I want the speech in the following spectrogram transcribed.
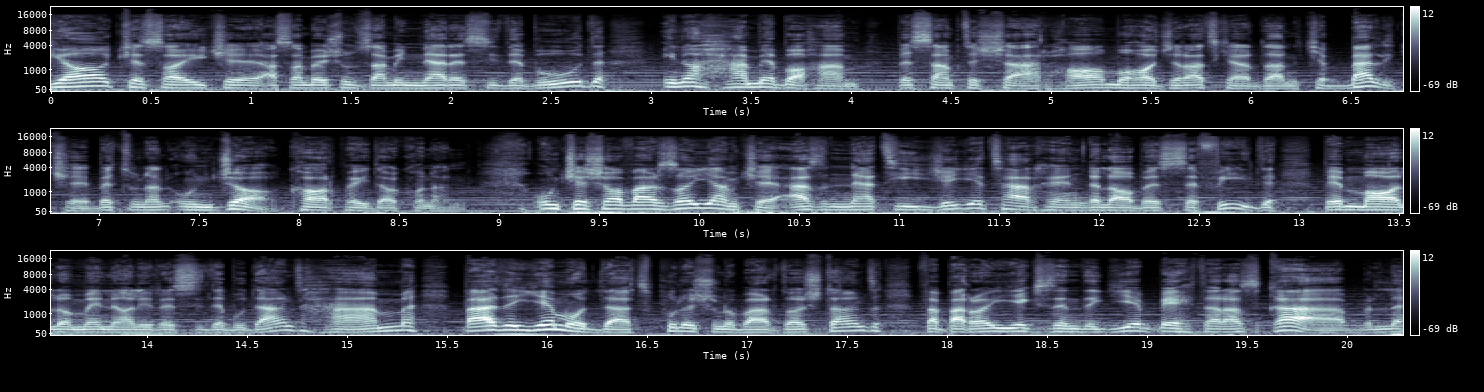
یا کسایی که اصلا بهشون زمین نرسیده بود اینا همه با هم به سمت شهرها مهاجرت کردند که بلکه بتونن اونجا کار پیدا کنن اون کشاورزایی هم که از نتیجه طرح انقلاب سفید به مال و منالی رسیده بودند هم بعد یه مدت پولشون رو برداشتند و برای یک زندگی زندگی بهتر از قبل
